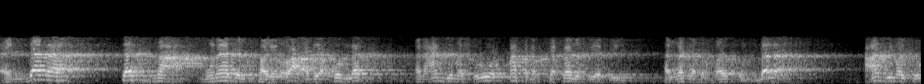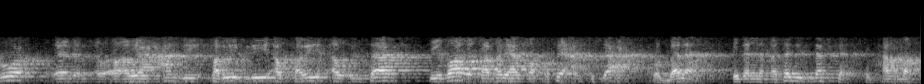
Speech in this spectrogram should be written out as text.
عندما تسمع منادي الخير واحد يقول لك أنا عندي مشروع مثلا كفالة يتيم هل لك في الخير؟ قل بلى. عندي مشروع أو يعني عندي قريب لي أو قريب أو إنسان في ضائقه مالي هل تستطيع أن تساعد؟ قل بلى. اذا لما تجد نفسك سبحان الله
